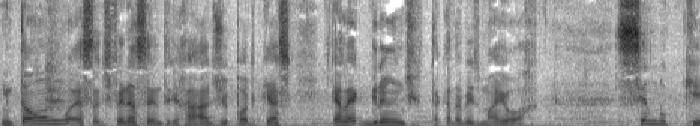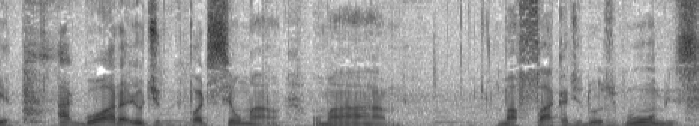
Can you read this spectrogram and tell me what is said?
Então, essa diferença entre rádio e podcast, ela é grande, está cada vez maior. Sendo que, agora, eu digo que pode ser uma, uma, uma faca de dois gumes,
